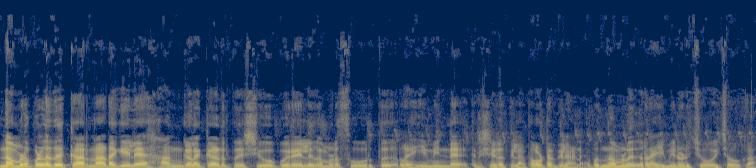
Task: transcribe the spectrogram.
നമ്മളിപ്പോൾ ഉള്ളത് കർണാടകയിലെ ഹങ്കളൊക്കെ അടുത്ത് ശിവപുരയിൽ നമ്മുടെ സുഹൃത്ത് റഹീമിന്റെ കൃഷിയിടത്തിലാണ് തോട്ടത്തിലാണ്. അപ്പൊ ഇന്ന് നമ്മൾ റഹീമിനോട് ചോദിച്ചു നോക്കാം.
